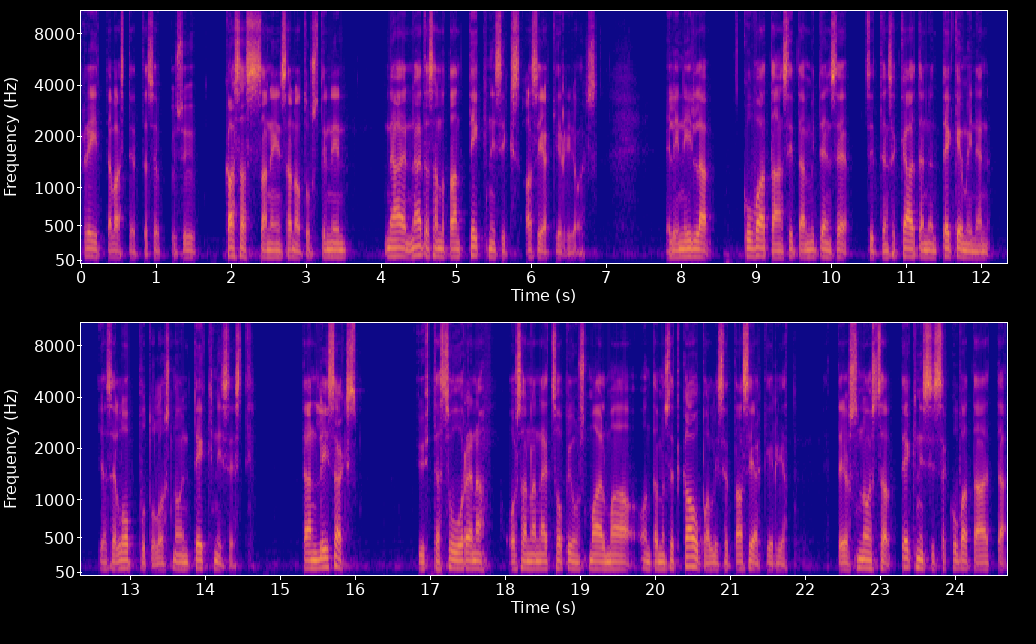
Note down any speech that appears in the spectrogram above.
riittävästi, että se pysyy kasassa niin sanotusti, niin näitä sanotaan teknisiksi asiakirjoiksi. Eli niillä kuvataan sitä, miten se sitten se käytännön tekeminen ja se lopputulos noin teknisesti. Tämän lisäksi yhtä suurena osana näitä sopimusmaailmaa on tämmöiset kaupalliset asiakirjat. Että jos noissa teknisissä kuvataan, että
